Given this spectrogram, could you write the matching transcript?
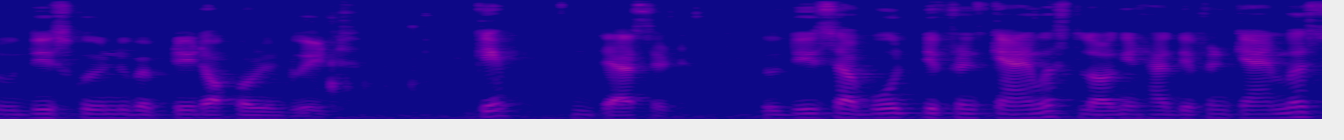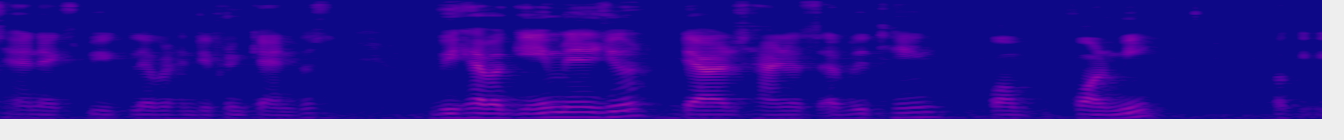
So this is going to update according to it. Okay? That's it. So these are both different canvas. Login has different canvas and xp lever has different canvas. We have a game manager that handles everything for for me. Okay.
